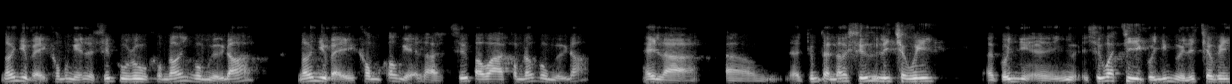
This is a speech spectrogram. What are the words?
Nói như vậy không có nghĩa là xứ Kuru không nói ngôn ngữ đó. Nói như vậy không có nghĩa là xứ Pawa không nói ngôn ngữ đó. Hay là uh, chúng ta nói xứ Lichawi uh, ờ, của uh, xứ Wachi của những người Lichawi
